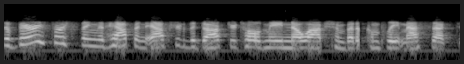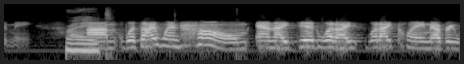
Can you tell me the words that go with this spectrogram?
the very first thing that happened after the doctor told me no option but a complete mastectomy Right. Um, was I went home and I did what I what I claim every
